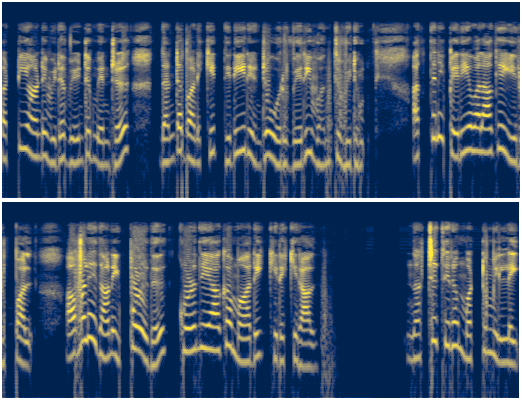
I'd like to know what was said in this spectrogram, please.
கட்டியாண்டு விட வேண்டும் என்று தண்டபாணிக்கு திடீரென்று ஒரு வெறி வந்துவிடும். அத்தனை பெரியவளாக இருப்பாள். அவளேதான் இப்பொழுது குழந்தையாக மாறி கிடக்கிறாள். நட்சத்திரம் மட்டும் இல்லை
